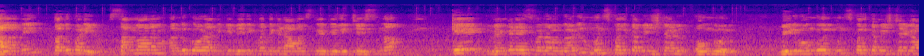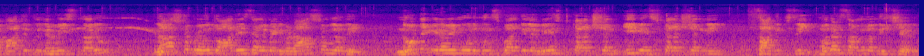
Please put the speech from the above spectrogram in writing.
అలానే తదుపరి సన్మానం అందుకోవడానికి వేదిక వద్దకు రావాల్సింది తెలియజేస్తున్నా. కె. వెంకటేశ్వరరావు గారు మున్సిపల్ కమిషనర్ ఒంగోలు. వీరు ఒంగోలు మున్సిపల్ కమిషనర్గా బాధ్యతలు నిర్వహిస్తున్నారు. రాష్ట్ర ప్రభుత్వ ఆదేశాల మేరకు రాష్ట్రంలోని నూట ఇరవై మూడు మున్సిపాలిటీల వేస్ట్ కలెక్షన్ ఈ వేస్ట్ కలెక్షన్ని సాధించి మొదటి స్థానంలో నిలిచారు.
